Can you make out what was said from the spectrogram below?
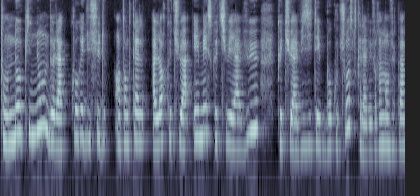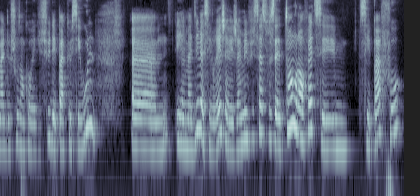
ton opinion de la Corée du Sud en tant que telle, alors que tu as aimé ce que tu as vu, que tu as visité beaucoup de choses, parce qu'elle avait vraiment vu pas mal de choses en Corée du Sud et pas que Séoul. Euh, et elle m'a dit, bah c'est vrai, j'avais jamais vu ça sous cet angle. En fait, c'est c'est pas faux.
